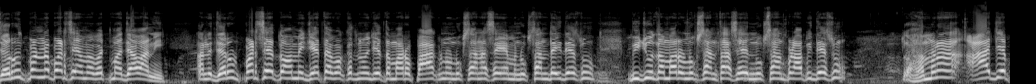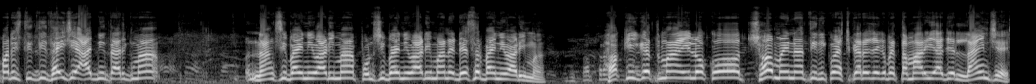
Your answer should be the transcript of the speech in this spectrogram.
જરૂર પણ ન પડશે અમે વચમાં જવાની. અને જરૂર પડશે તો અમે જે તે વખતનું જે તમારો પાકનું નુકસાન હશે એમ નુકસાન દઈ દેશું. બીજું તમારું નુકસાન થશે નુકસાન પણ આપી દેશું. તો હમણાં આ જે પરિસ્થિતિ થઈ છે આજની તારીખમાં નાંગસીભાઈની વાડીમાં પુનસીભાઈની વાડીમાં અને ડેસરભાઈની વાડીમાં. હકીકતમાં એ લોકો છ મહિનાથી રિક્વેસ્ટ કરે છે કે ભાઈ તમારી આ જે લાઇન છે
